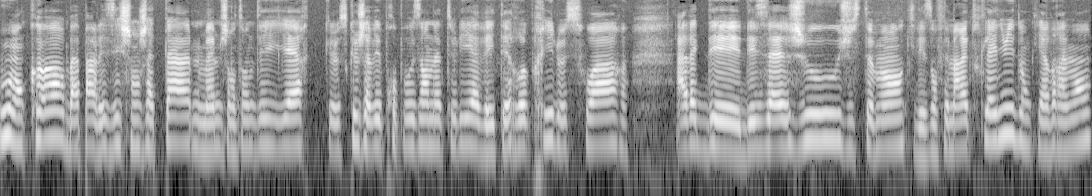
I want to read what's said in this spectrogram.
ou encore bah, par les échanges à table. Même j'entendais hier que ce que j'avais proposé en atelier avait été repris le soir avec des, des ajouts justement qui les ont fait marrer toute la nuit. Donc il y a vraiment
